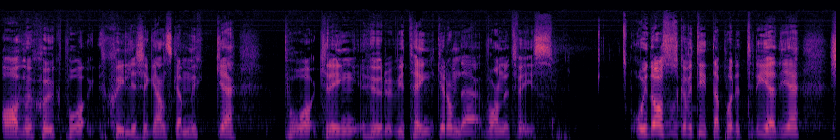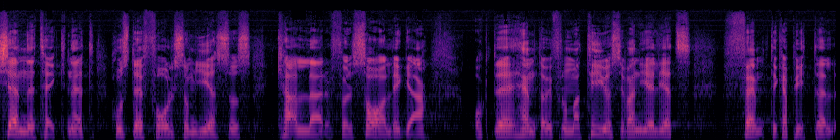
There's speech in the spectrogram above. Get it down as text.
avundsjuk på skiljer sig ganska mycket på kring hur vi tänker om det vanligtvis. Och idag så ska vi titta på det tredje kännetecknet hos det folk som Jesus kallar för saliga. Och det hämtar vi från Matteus evangeliets femte kapitel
